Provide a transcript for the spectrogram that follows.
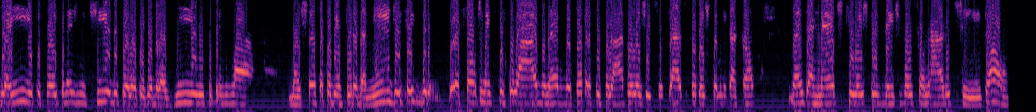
E aí isso foi transmitido pela TV Brasil, isso teve uma, uma extensa cobertura da mídia e foi é, fortemente circulado, né, botou para circular pelas redes sociais e poder de comunicação na internet que o ex-presidente Bolsonaro tinha. Então,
